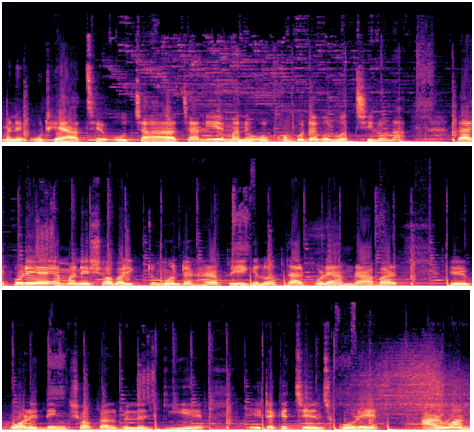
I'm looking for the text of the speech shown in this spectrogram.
মানে উঠে আছে। ও চা- চালিয়ে মানে ও কমফোর্টেবল হচ্ছিল না। তারপরে মানে সবার একটু মনটা খারাপ হয়ে গেল। তারপরে আমরা আবার পরের দিন সকালবেলা গিয়ে এটাকে চেঞ্জ করে আর ওয়ান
